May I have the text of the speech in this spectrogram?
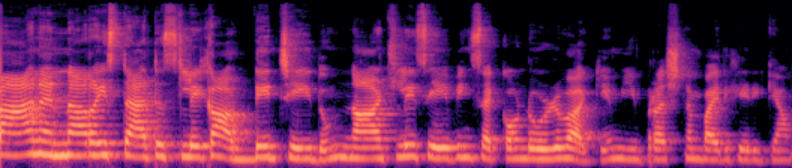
പാൻ എൻ ആർ ഐ സ്റ്റാറ്റസിലേക്ക് അപ്ഡേറ്റ് ചെയ്തും നാട്ടിലെ സേവിങ്സ് അക്കൗണ്ട് ഒഴിവാക്കിയും ഈ പ്രശ്നം പരിഹരിക്കാം.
